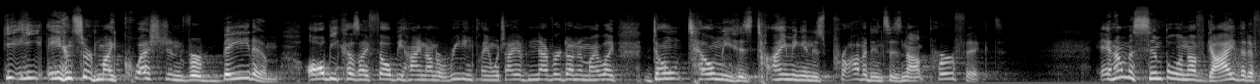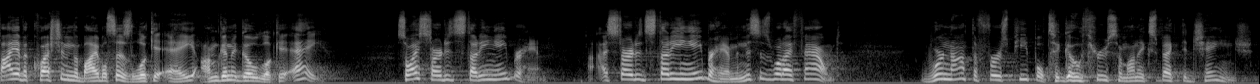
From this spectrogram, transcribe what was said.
He, he answered my question verbatim, all because I fell behind on a reading plan, which I have never done in my life. Don't tell me his timing and his providence is not perfect. And I'm a simple enough guy that if I have a question and the Bible says, look at A, I'm going to go look at A. So I started studying Abraham. I started studying Abraham, and this is what I found. We're not the first people to go through some unexpected change.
